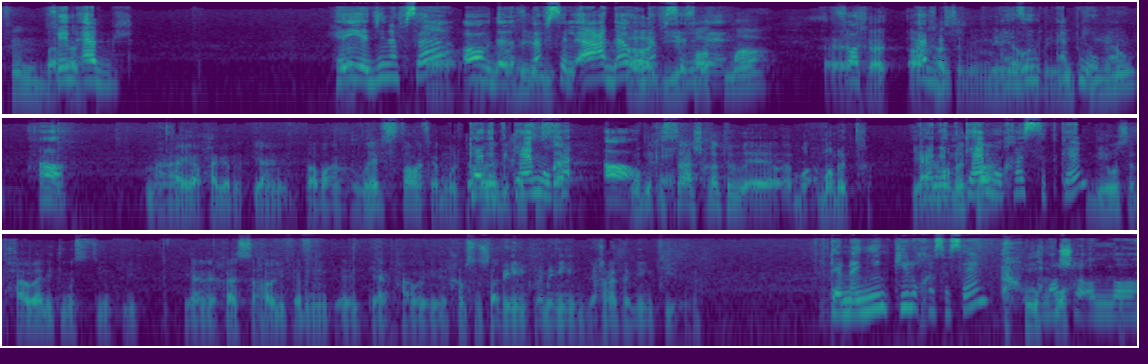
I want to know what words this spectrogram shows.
فين فين قبل؟ هي دي نفسها؟ آه دي- ده في نفس. القعدة آه ونفس دي فاطمة آه، فاطمة. خ- آه، قبل. خاسه من عايزين 140 قبل وبعد. كيلو. آه. معايا وحاجة يعني طبعا وهي بس طبعا كان ملتقى. كانت كام وخ- آه، ودي. خسستها عشان خاطر آه، مامتها. يعني كانت مامتها كام وخست كام؟ دي وصلت حوالي 62 كيلو. يعني خاسه حوالي 80 آه، كام؟ حوالي 75 80 دخلها 80 كيلو 80 كيلو خسسان ما شاء الله.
